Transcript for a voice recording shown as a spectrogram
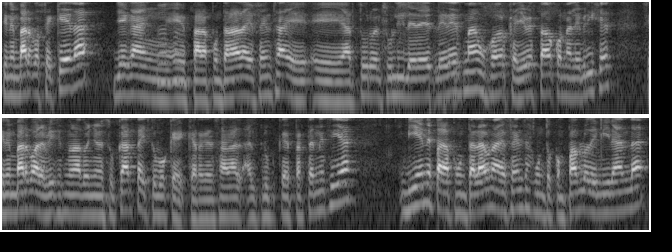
Sin embargo, se queda. Llegan eh, para apuntar a la defensa eh, eh, Arturo El Zuli Lede- Ledesma, un jugador que había estado con Alebrijes. Sin embargo, Alebrijes no era dueño de su carta y tuvo que, que regresar al, al club que pertenecía. Viene para apuntalar una defensa junto con Pablo de Miranda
